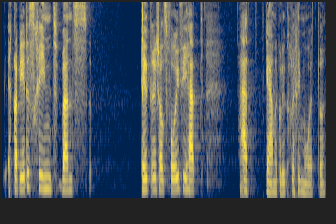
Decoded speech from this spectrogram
ich glaube, jedes Kind, wenn es älter ist als fünf, hat, hat gerne eine glückliche Mutter.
